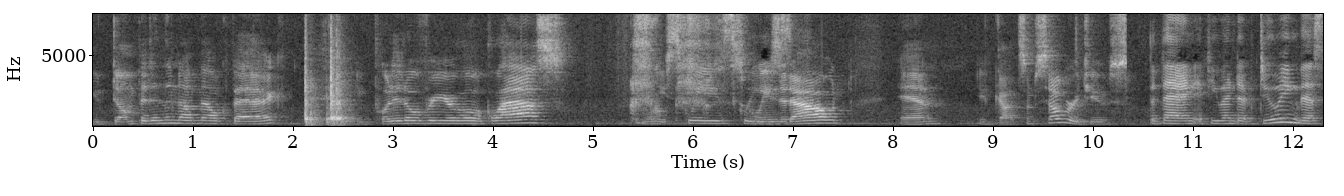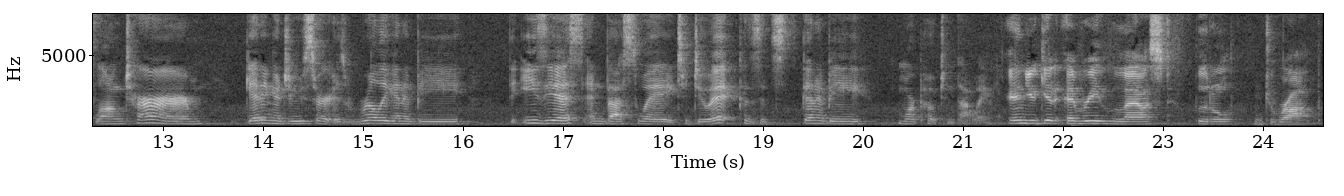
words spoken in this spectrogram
You dump it in the nut milk bag. You put it over your little glass. And then you squeeze, squeeze. Squeeze it out, and you've got some celery juice. But then if you end up doing this long term, getting a juicer is really going to be the easiest and best way to do it because it's going to be more potent that way. And you get every last little drop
